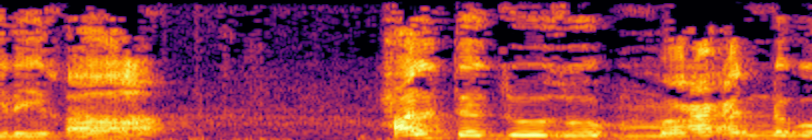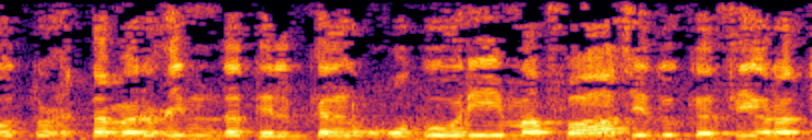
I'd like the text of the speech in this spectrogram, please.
إليها هل تجوز مع أنه تحتمل عند تلك القبور مفاسد كثيرة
